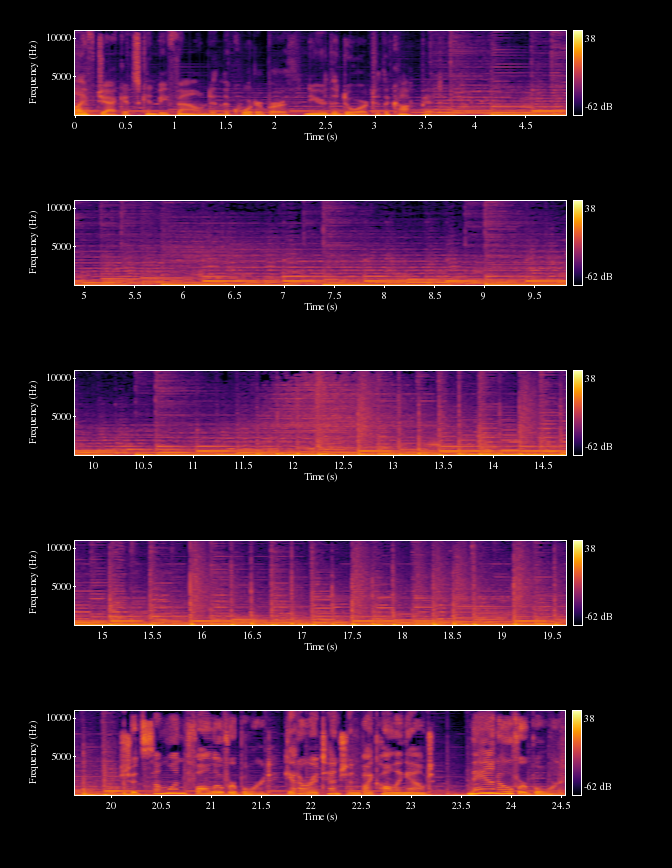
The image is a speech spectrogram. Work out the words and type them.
Life jackets can be found in the quarter berth near the door to the cockpit. Should someone fall overboard, get our attention by calling out, Man overboard!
